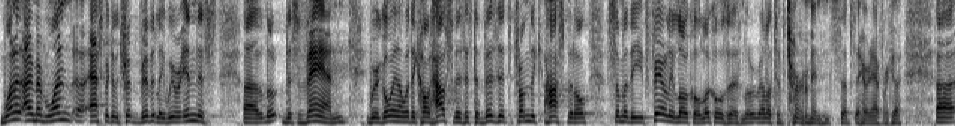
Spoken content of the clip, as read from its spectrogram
One, I remember one uh, aspect of the trip vividly. We were in this, uh, this van. We were going on what they called house visits to visit from the hospital some of the fairly local, local is a relative term in sub Saharan Africa, uh,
